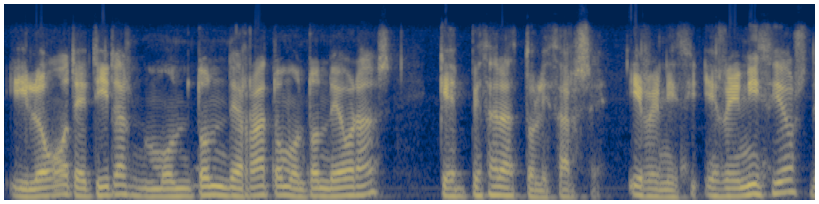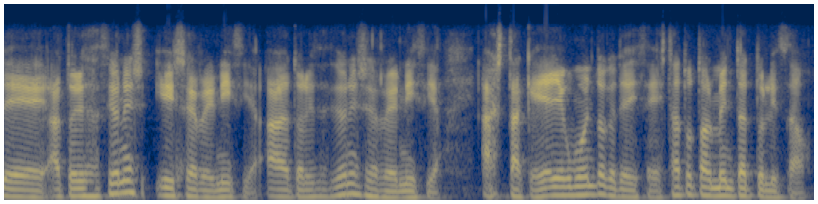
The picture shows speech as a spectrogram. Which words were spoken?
y luego te tiras un montón de rato, un montón de horas que empiezan a actualizarse y, reinicios de actualizaciones y se reinicia, actualizaciones y se reinicia, hasta que ya llega un momento que te dice está totalmente actualizado.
